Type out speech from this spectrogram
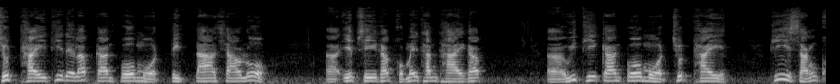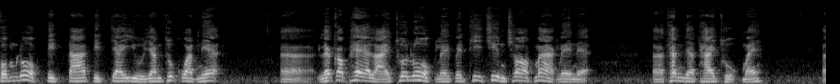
ชุดไทยที่ได้รับการโปรโมทติดตาชาวโลกเอฟซีครับผมให้ท่านทายครับวิธีการโปรโมทชุดไทยที่สังคมโลกติดตาติดใจอยู่ยันทุกวันนี้แล้วก็แพร่หลายทั่วโลกเลยเป็นที่ชื่นชอบมากเลยเนี่ย ท่านจะทายถูกไหมอ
